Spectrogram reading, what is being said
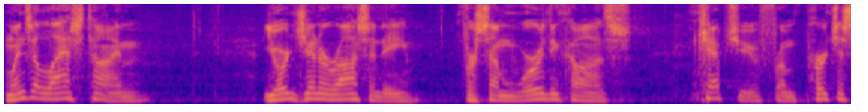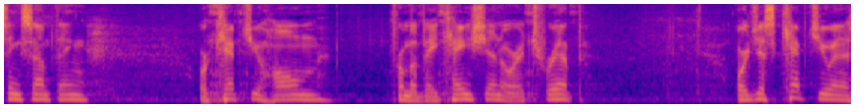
When's the last time your generosity for some worthy cause kept you from purchasing something or kept you home from a vacation or a trip or just kept you in, a,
